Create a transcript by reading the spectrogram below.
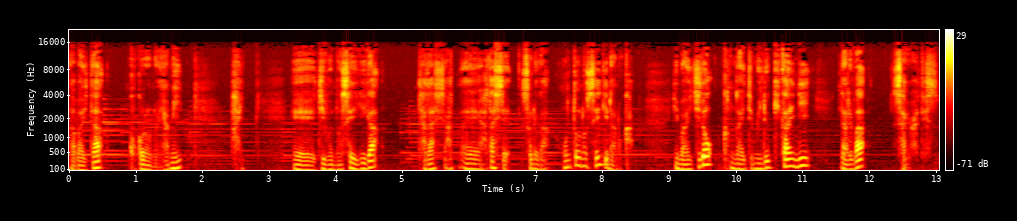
暴いた心の闇、はいえー、自分の正義が正し、えー、果たしてそれが本当の正義なのか今一度考えてみる機会になれば幸いです。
